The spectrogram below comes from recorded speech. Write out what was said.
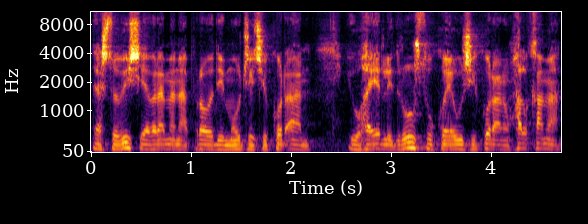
da što više vremena provodimo učeći Kur'an i u hajrli društvu koje uči Kur'an u halkama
